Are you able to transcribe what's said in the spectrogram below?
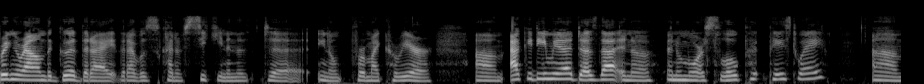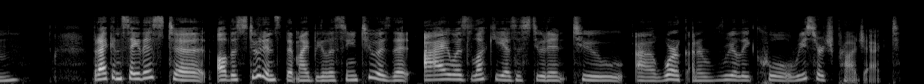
bring around the good that I that I was kind of seeking in the to you know for my career. Um, academia does that in a in a more slow paced way. Um, but I can say this to all the students that might be listening too is that I was lucky as a student to uh, work on a really cool research project.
